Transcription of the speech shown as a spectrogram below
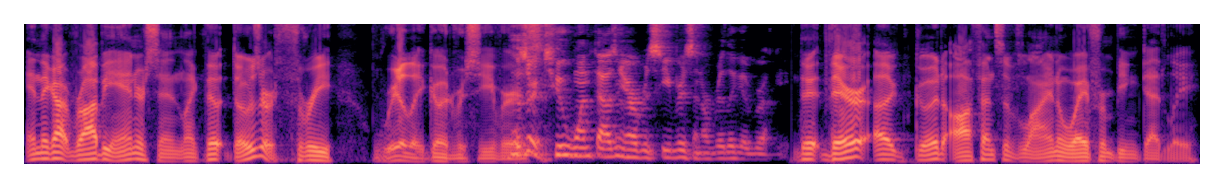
and they got Robbie Anderson. Like th- those are three really good receivers. Those are two 1,000 yard receivers and a really good rookie. They- They're a good offensive line away from being deadly.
